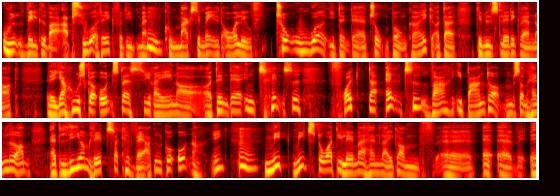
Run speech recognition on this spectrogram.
ud, hvilket var absurd, ikke? fordi man mm. kunne maksimalt overleve to uger i den der atombunker, ikke? og der, det ville slet ikke være nok. Øh, Jeg husker onsdagssirener og den der intense frygt, der altid var i barndommen, som handlede om, at lige om lidt, så kan verden gå under. Ikke? Mm. Mit, mit store dilemma handler ikke om, øh, øh, øh, øh,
